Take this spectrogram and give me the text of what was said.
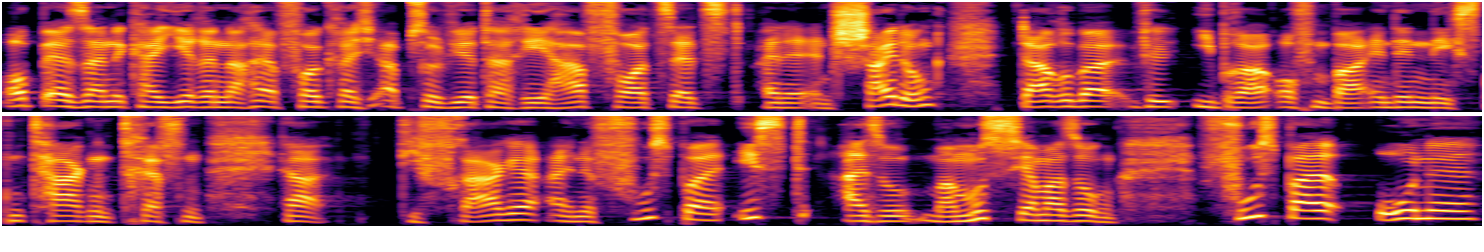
ob er seine Karriere nach erfolgreich absolvierter Reha fortsetzt. Eine Entscheidung Darüber will Ibra offenbar in den nächsten Tagen treffen. Ja, die Frage, eine Fußball ist, also man muss ja mal sagen, Fußball ohne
